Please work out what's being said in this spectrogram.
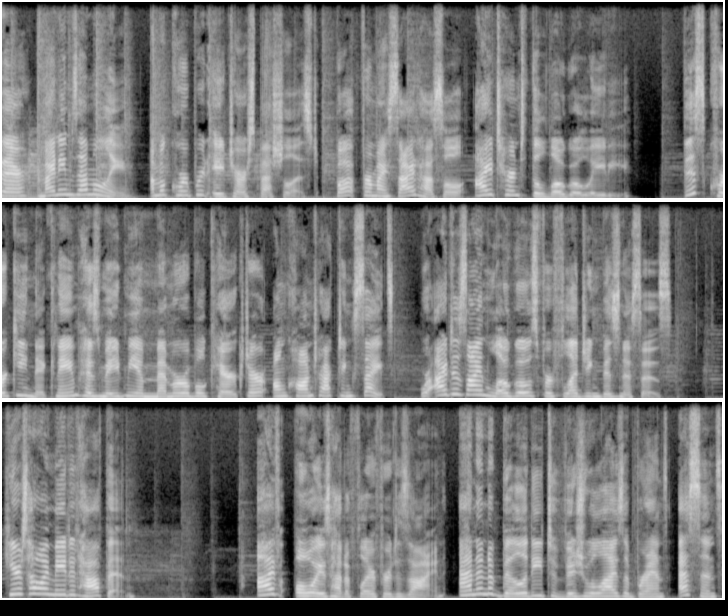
there, my name's Emily. I'm a corporate HR specialist, but for my side hustle, I turned to the logo lady. This quirky nickname has made me a memorable character on contracting sites where I design logos for fledgling businesses. Here's how I made it happen. I've always had a flair for design and an ability to visualize a brand's essence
